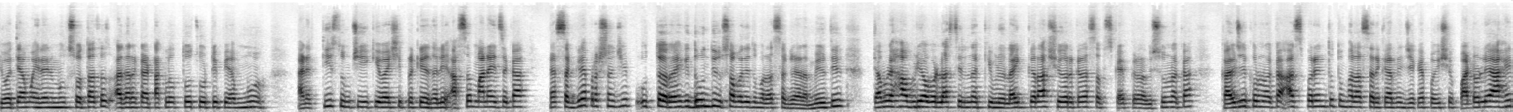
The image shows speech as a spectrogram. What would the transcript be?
किंवा त्या महिलांनी मग स्वतःच आधार कार्ड टाकलं तोच ओ टी पी आणि तीच तुमची केवायसी प्रक्रिया झाली असं मानायचं का? या सगळ्या प्रश्नांची उत्तर आहे की दोन दिवसामध्ये तुम्हाला सगळ्यांना मिळतील. त्यामुळे हा व्हिडिओ आवडला असतील नक्की व्हिडिओ लाईक करा शेअर करा सबस्क्राईब करायला विसरू नका. काळजी करू नका. आजपर्यंत तुम्हाला सरकारने जे काही पैसे पाठवले आहेत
